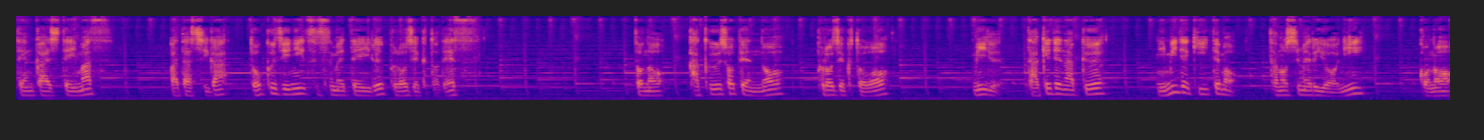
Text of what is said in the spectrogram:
展開しています。私が独自に進めているプロジェクトです。その架空書店のプロジェクトを見るだけでなく耳で聞いても楽しめるようにこの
